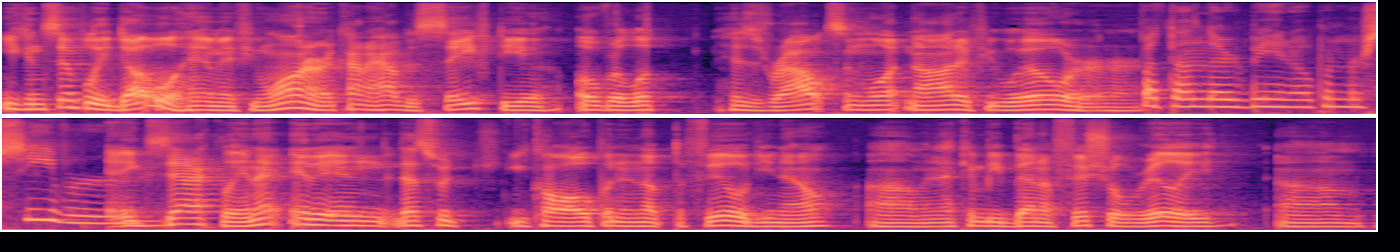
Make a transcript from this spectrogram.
you can simply double him if you want, or kind of have the safety overlook his routes and whatnot, if you will, or But then there'd be an open receiver. exactly, and that, and, and that's what you call opening up the field, you know, um, and that can be beneficial, really. Um,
